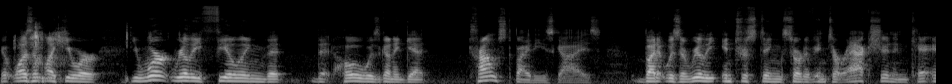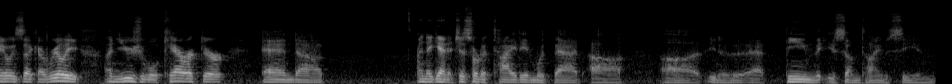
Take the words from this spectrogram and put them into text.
It wasn't like you were you weren't really feeling that that Ho was going to get trounced by these guys. But it was a really interesting sort of interaction, and ca- it was like a really unusual character, and uh, and again, it just sort of tied in with that uh, uh, you know that theme that you sometimes see in,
